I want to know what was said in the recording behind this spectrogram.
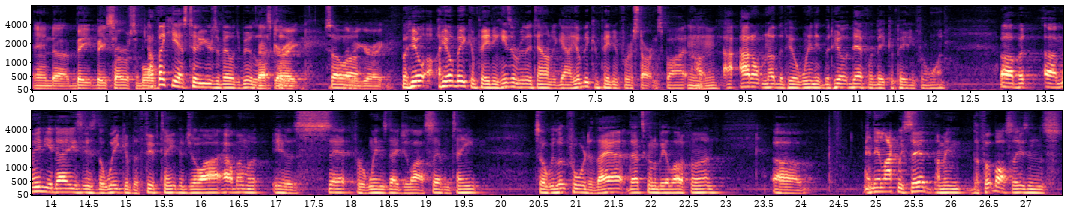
and uh, be be serviceable. I think he has two years of eligibility. That's left, too. So That'd uh, be great. But he'll he'll be competing. He's a really talented guy. He'll be competing for a starting spot. Mm-hmm. I, I, I don't know that he'll win it, but he'll definitely be competing for one. Uh, but uh, media days is the week of the 15th of July. Alabama is set for Wednesday, July 17th. So we look forward to that. That's going to be a lot of fun. Uh, and then, like we said, I mean, the football season's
